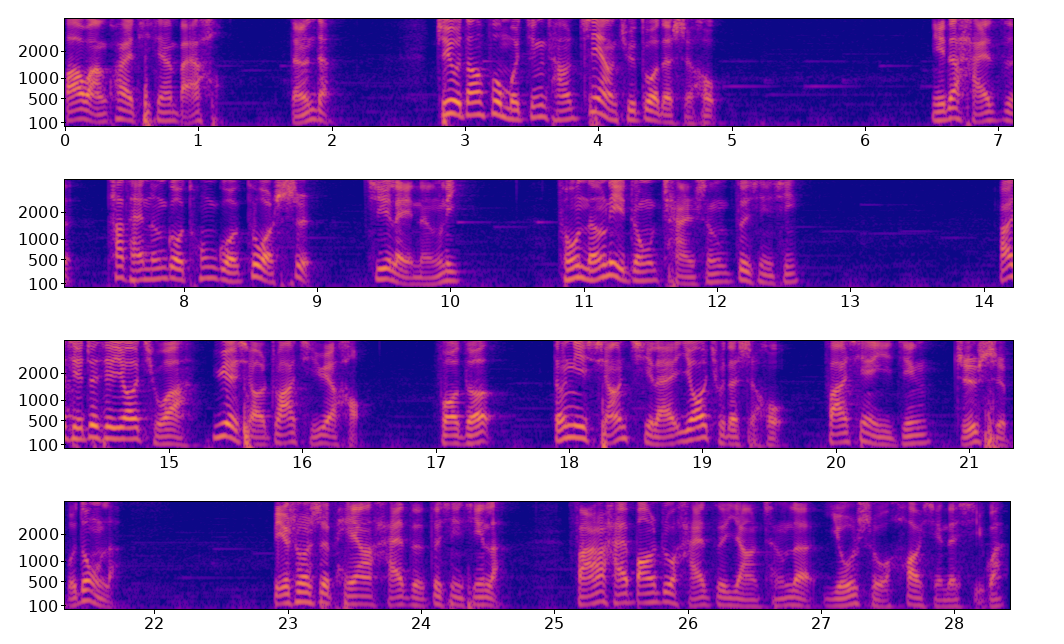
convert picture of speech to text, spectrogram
把碗筷提前摆好，等等。只有当父母经常这样去做的时候，你的孩子他才能够通过做事积累能力，从能力中产生自信心。而且这些要求啊，越小抓起越好，否则等你想起来要求的时候，发现已经指使不动了。别说是培养孩子自信心了，反而还帮助孩子养成了游手好闲的习惯。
